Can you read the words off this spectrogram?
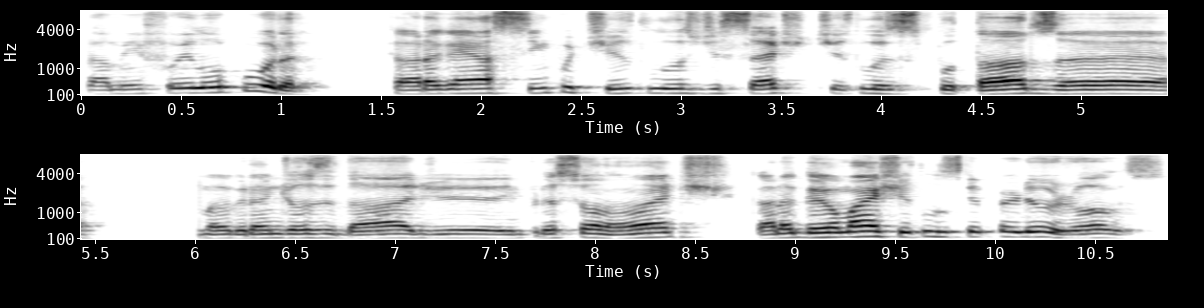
para mim, foi loucura. O cara ganhar cinco títulos de sete títulos disputados é uma grandiosidade impressionante. O cara ganhou mais títulos do que perdeu jogos.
